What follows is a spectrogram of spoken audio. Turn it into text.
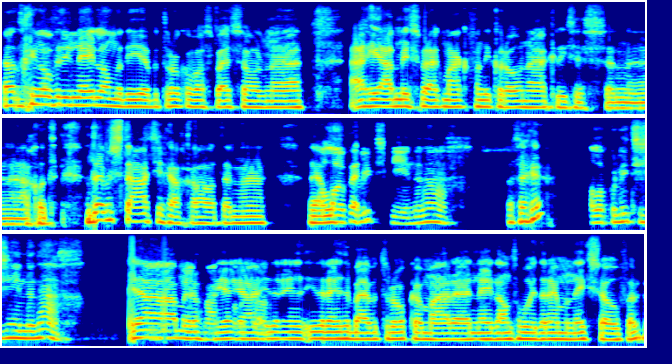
ja, het ging over die Nederlander die eh, betrokken was bij zo'n eh, eigenlijk, ja, misbruik maken van die coronacrisis. En eh, nou goed, het heeft een staartje ge- gehad. En, eh, ja, Alle politici in Den Haag. Wat zeg je? Alle politici in Den Haag. Ja, maar meer, ja, iedereen, iedereen is erbij betrokken, maar eh, in Nederland hoor je er helemaal niks over. In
